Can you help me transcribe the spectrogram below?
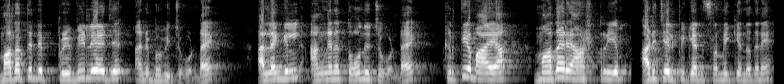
മതത്തിന്റെ പ്രിവിലേജ് അനുഭവിച്ചുകൊണ്ട് അല്ലെങ്കിൽ അങ്ങനെ തോന്നിച്ചുകൊണ്ട് കൃത്യമായ മതരാഷ്ട്രീയം അടിച്ചേൽപ്പിക്കാൻ ശ്രമിക്കുന്നതിനെ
